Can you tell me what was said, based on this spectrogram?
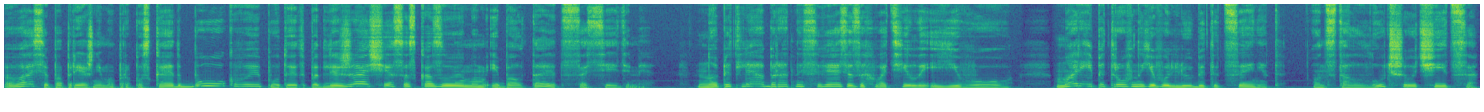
Вася по-прежнему пропускает буквы, путает подлежащее со сказуемым и болтает с соседями. Но петля обратной связи захватила и его. Марья Петровна его любит и ценит. Он стал лучше учиться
